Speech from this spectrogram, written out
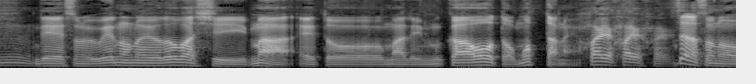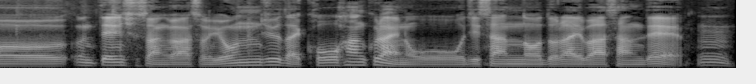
うん。でその上野のヨドバシまあえっ、とまで向かおうと思ったのよ。はいはいはい。そしたらその運転手さんがその40代後半くらいのおじさんのドライバーさんでうん。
